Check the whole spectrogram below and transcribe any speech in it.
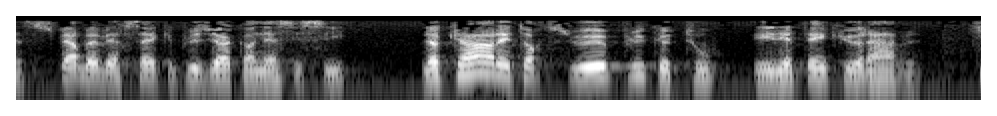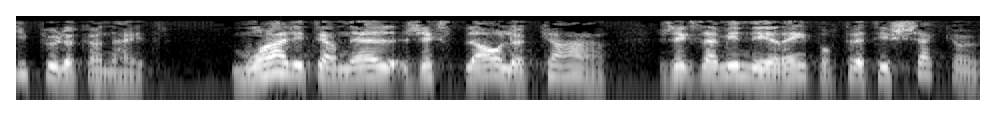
un superbe verset que plusieurs connaissent ici. Le cœur est tortueux plus que tout, et il est incurable. Qui peut le connaître? Moi, l'Éternel, j'explore le cœur, j'examine les reins pour traiter chacun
